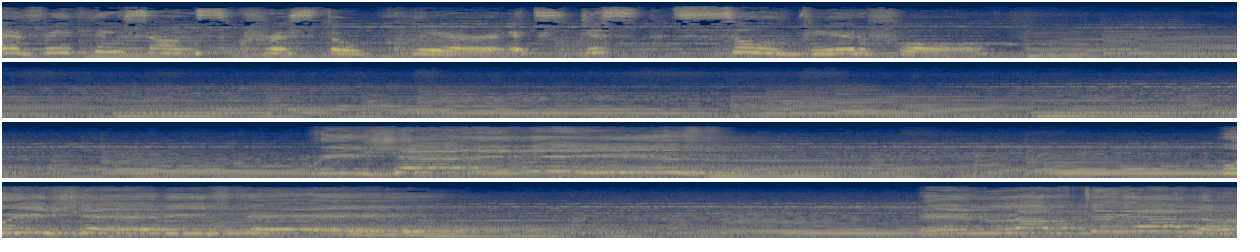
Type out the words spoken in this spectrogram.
Everything sounds crystal clear. It's just so beautiful. We shared years, we shared each day, and love together.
